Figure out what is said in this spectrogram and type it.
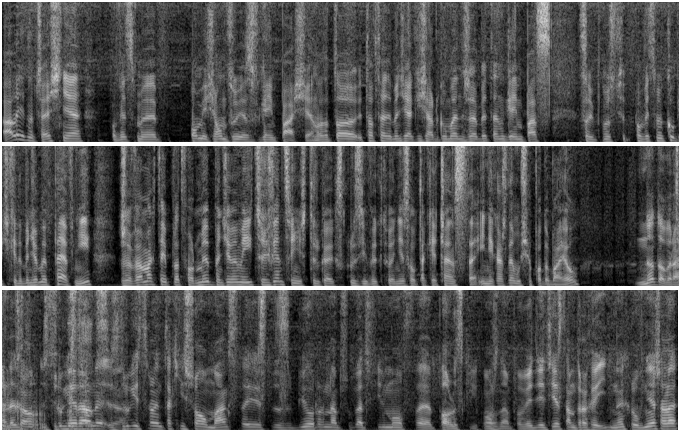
ale jednocześnie powiedzmy po miesiącu jest w Game Passie. No to, to, to wtedy będzie jakiś argument, żeby ten Game Pass sobie powiedzmy kupić, kiedy będziemy pewni, że w ramach tej platformy będziemy mieli coś więcej niż tylko ekskluzywy, które nie są takie częste i nie każdemu się podobają. No dobra, Tylko ale z, z, drugiej strony, z drugiej strony taki show Max to jest zbiór na przykład filmów e, polskich, można powiedzieć. Jest tam trochę innych również, ale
